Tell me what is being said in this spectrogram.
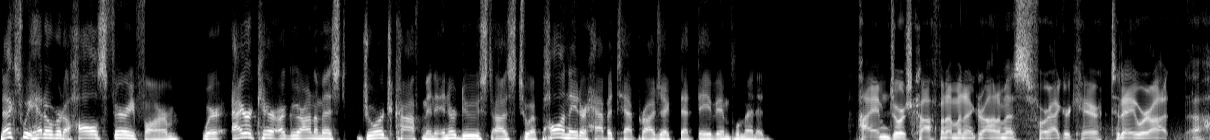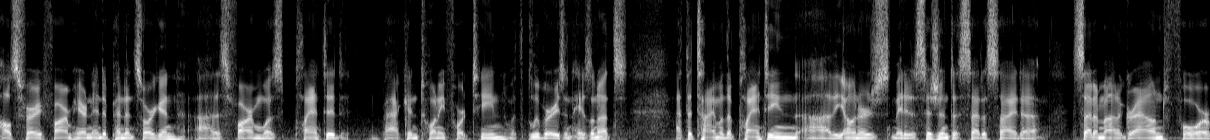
Next, we head over to Hall's Ferry Farm, where AgriCare agronomist George Kaufman introduced us to a pollinator habitat project that they've implemented. Hi, I'm George Kaufman. I'm an agronomist for AgriCare. Today we're at uh, Halls Ferry Farm here in Independence, Oregon. Uh, this farm was planted back in 2014 with blueberries and hazelnuts. At the time of the planting, uh, the owners made a decision to set aside a set amount of ground for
